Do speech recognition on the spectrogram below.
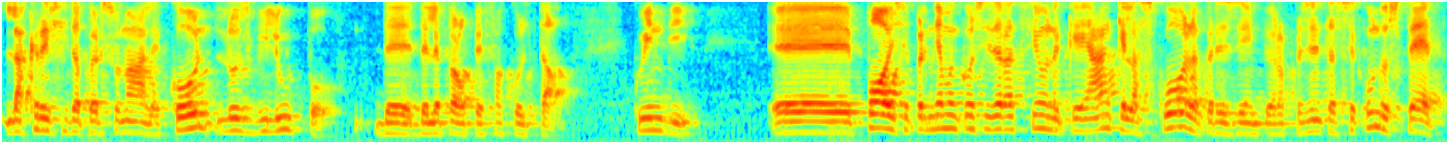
la crescita personale, con lo sviluppo de, delle proprie facoltà. Quindi eh, poi se prendiamo in considerazione che anche la scuola, per esempio, rappresenta il secondo step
